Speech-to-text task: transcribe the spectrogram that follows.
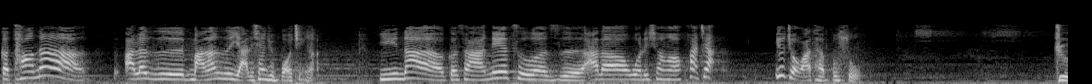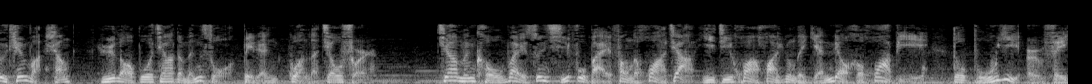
搿趟呢，阿拉是马上是夜里向就报警了。伊呢，搿啥拿走的是阿拉屋里向的画架，又叫坏他部锁。这天晚上，于老伯家的门锁被人灌了胶水，家门口外孙媳妇摆放的画架以及画画用的颜料和画笔都不翼而飞。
